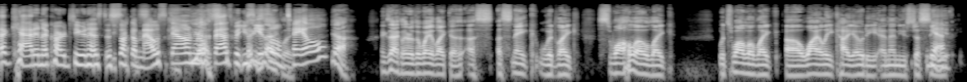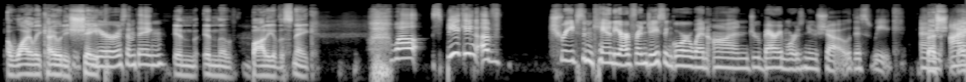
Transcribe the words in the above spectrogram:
a cat in a cartoon has to suck a mouse down real Yes, fast, but you see its little tail. Yeah, exactly. Or the way like a, a, a snake would like swallow like would swallow like a wily coyote, and then you just see Yeah. a wily coyote shape Ear or something. in in the body of the snake. Well, speaking of treats and candy, our friend Jason Gore went on Drew Barrymore's new show this week. And best I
